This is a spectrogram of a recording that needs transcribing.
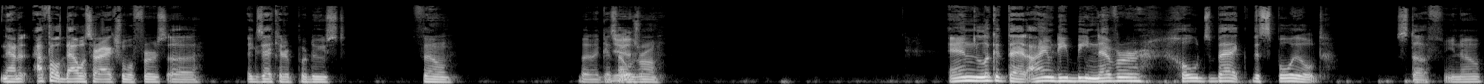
Now I thought that was her actual first uh executive produced film, but I guess I was wrong. And look at that, IMDb never holds back the spoiled stuff. You know,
